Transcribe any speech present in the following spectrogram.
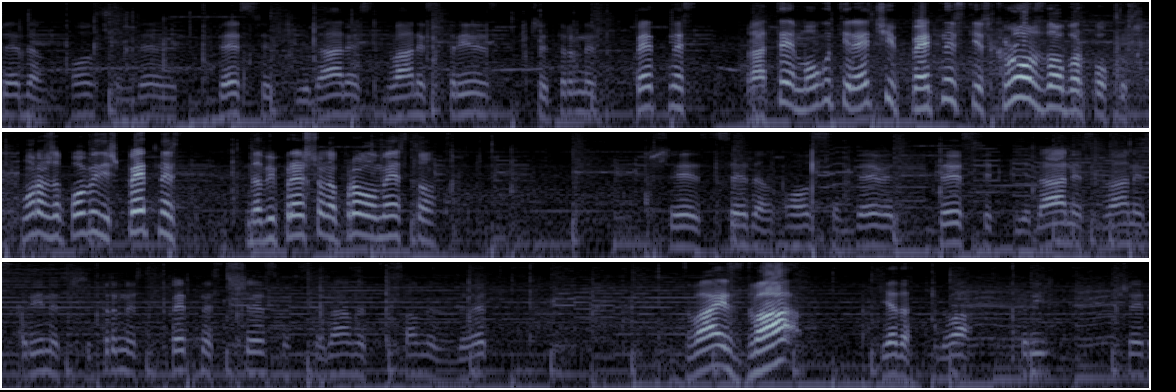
7, 8, 9, 10, 11, 12, 13, 14, 15, Brate, mogu ti reći, 15 je skroz dobar pokušaj. Moraš da pobediš 15 da bi prešao na prvo mjesto. 6, 7, 8, 9, 10, 11, 12, 13, 14, 15, 16, 17, 18, 19, 22, 1, 2, 3, 4,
